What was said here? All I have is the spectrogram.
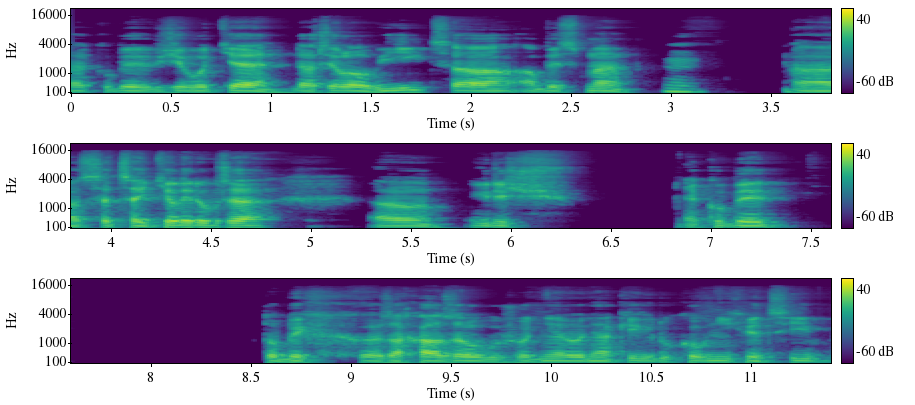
jakoby v životě dařilo víc a aby jsme hmm. Se cítili dobře, i když jakoby to bych zacházel už hodně do nějakých duchovních věcí.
